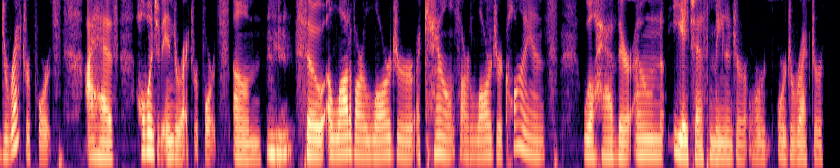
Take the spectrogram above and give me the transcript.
direct reports. I have a whole bunch of indirect reports. Um, hmm so a lot of our larger accounts, our larger clients, will have their own EHS manager or or director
